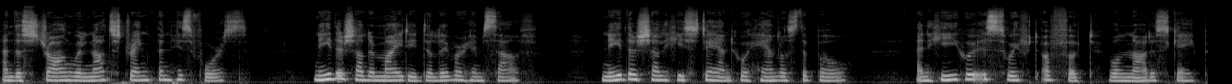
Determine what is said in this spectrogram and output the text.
and the strong will not strengthen his force. Neither shall the mighty deliver himself, neither shall he stand who handles the bow, and he who is swift of foot will not escape.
